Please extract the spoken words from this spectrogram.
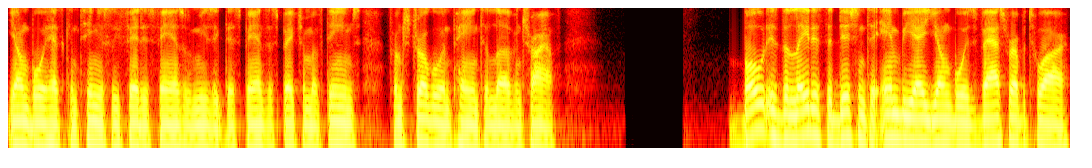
Youngboy has continuously fed his fans with music that spans a spectrum of themes from struggle and pain to love and triumph. Boat is the latest addition to NBA Youngboy's vast repertoire.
